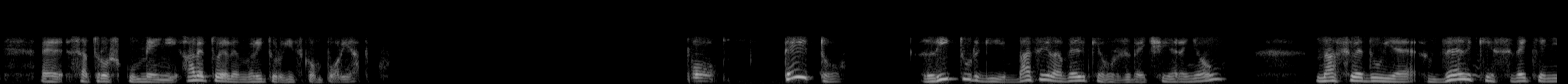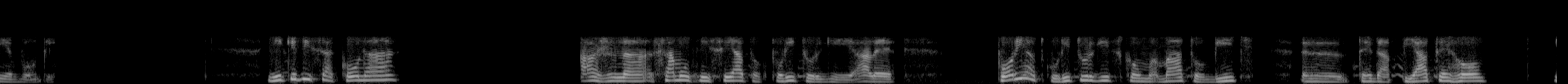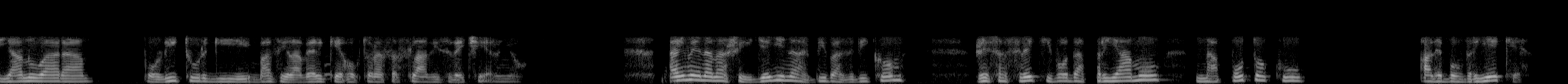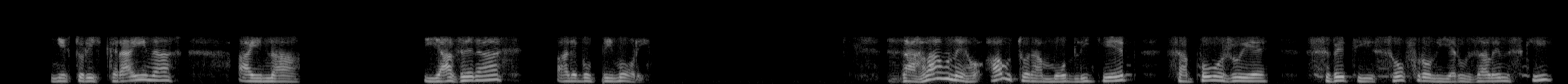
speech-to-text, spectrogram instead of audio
sa trošku mení, ale to je len v liturgickom poriadku. Po tejto liturgii Bazila Veľkého s večierňou nasleduje veľké svetenie vody. Niekedy sa koná až na samotný sviatok po liturgii, ale v poriadku liturgickom má to byť e, teda 5. januára po liturgii Bazila Veľkého, ktorá sa slávi s večierňou. Najmä na našich dedinách býva zvykom, že sa svetí voda priamo na potoku alebo v rieke. V niektorých krajinách aj na jazerách alebo pri mori. Za hlavného autora modlitieb sa považuje svätý Sofron Jeruzalemský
